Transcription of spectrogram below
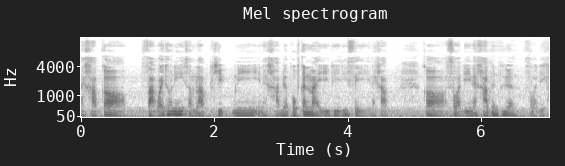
นะครับ ก็ฝากไว้เท่านี้สำหรับคลิปนี้นะครับ เดี๋ยวพบกันใหม่ EP ที่4นะครับก็สวัสดีนะครับเพื่อนๆ สวัสดีครับ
